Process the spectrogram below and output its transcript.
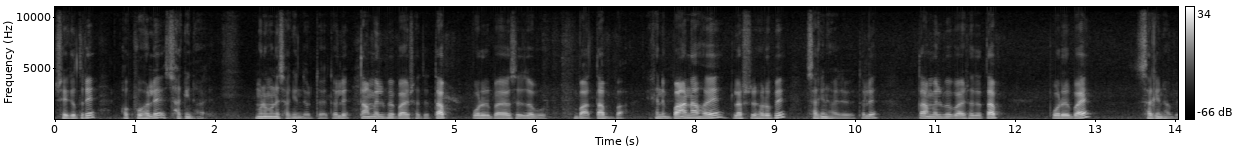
সেক্ষেত্রে অক্ষ হলে সাকিন হয়। মনে মনে সাকিন ধরতে হয়। তাহলে তামেলবে বায়ের সাথে তাপ, পরের বায়াসে যাবর বা, তাপ, বা। এখানে বা না হয়ে লাস্টের হরফে সাকিন হয়ে যাবে। তাহলে তামেলবে বায়ের সাথে তাপ, পরের বায়ে সাকিন হবে।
